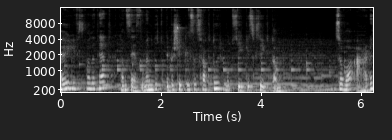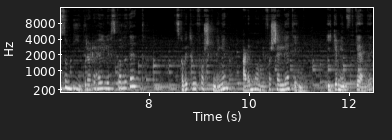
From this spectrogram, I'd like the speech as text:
Høy livskvalitet kan ses som en viktig beskyttelsesfaktor mot psykisk sykdom. Så hva er det som bidrar til høy livskvalitet? Skal vi tro forskningen, er det mange forskjellige ting, ikke minst gener.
